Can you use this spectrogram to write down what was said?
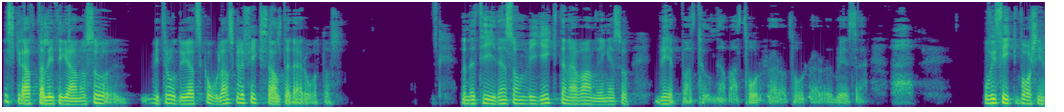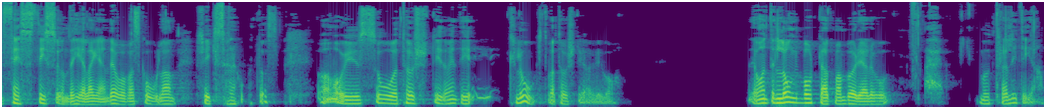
Vi skrattade lite grann och så, vi trodde ju att skolan skulle fixa allt det där åt oss. Under tiden som vi gick den här vandringen så blev bara tungan bara torrare och torrare. Och, det blev så här. och vi fick varsin festis under hela grejen. Det var vad skolan fixade åt oss. Man var ju så törstig. Det var inte klokt vad törstiga vi var. Det var inte långt borta att man började att äh, muttra lite grann.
